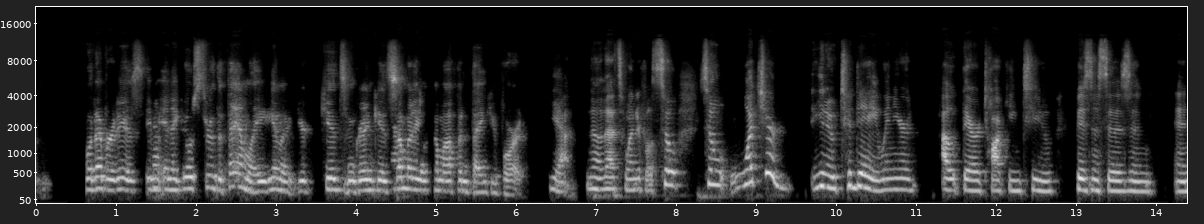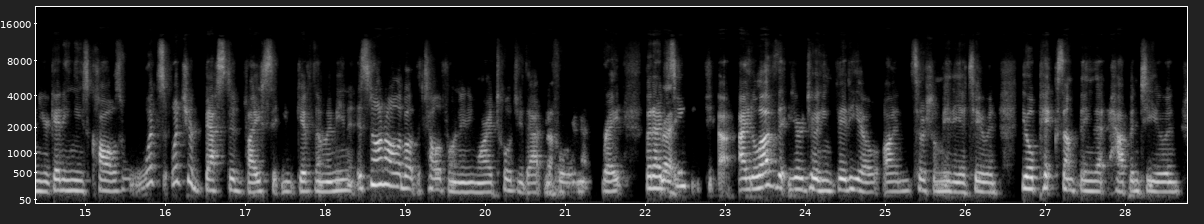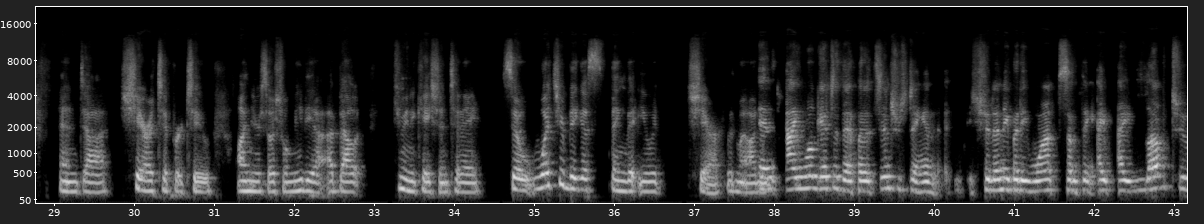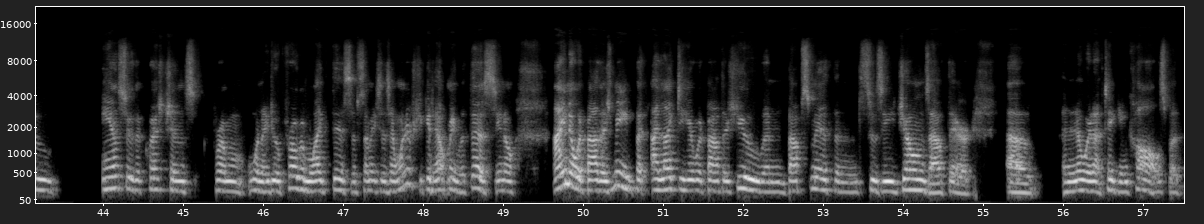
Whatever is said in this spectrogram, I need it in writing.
whatever it is, yeah. and, and, it goes through the family, you know, your kids and grandkids, yeah. somebody will come up and thank you for it. Yeah, no, that's wonderful. So, so what's your, you know, today when you're out there talking to businesses and and you're getting these calls what's what's your best advice that you give them i mean it's not all about the telephone anymore i told you that before no. right but i've right. seen i love that you're doing video on social media too and you'll pick something that happened to you and and uh, share a tip or two on your social media about communication today so what's your biggest thing that you would share with my audience. And I will get to that, but it's interesting. And should anybody want something, I, I love to answer the questions from when I do a program like this. If somebody says, I wonder if you could help me with this, you know, I know what bothers me, but I like to hear what bothers you and Bob Smith and Susie Jones out there. Uh, and I know we're not taking calls, but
